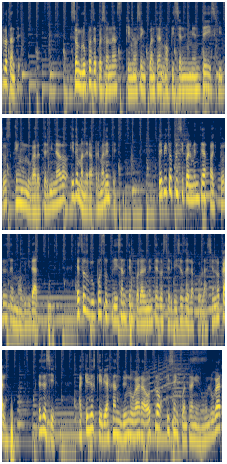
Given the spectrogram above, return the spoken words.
flotante. Son grupos de personas que no se encuentran oficialmente inscritos en un lugar determinado y de manera permanente, debido principalmente a factores de movilidad. Estos grupos utilizan temporalmente los servicios de la población local, es decir, aquellos que viajan de un lugar a otro y se encuentran en un lugar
